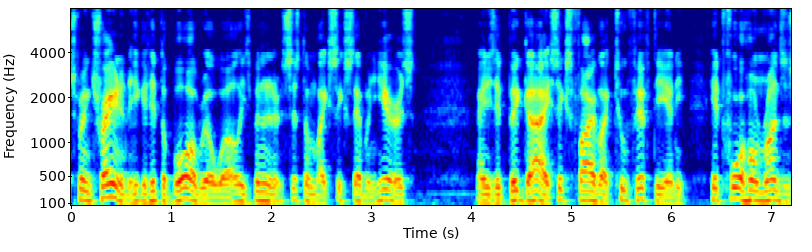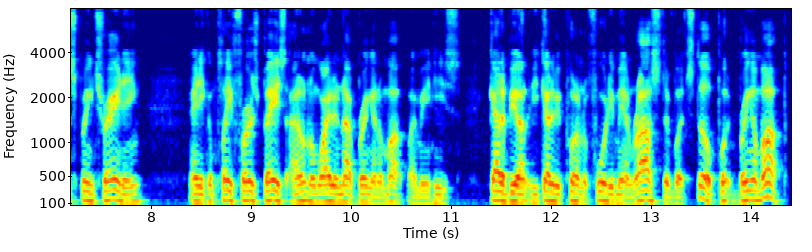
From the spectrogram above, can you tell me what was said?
spring training that he could hit the ball real well. He's been in the system like six, seven years, and he's a big guy, 6'5", like two fifty, and he hit four home runs in spring training, and he can play first base. I don't know why they're not bringing him up. I mean, he's got to be on. He's got to be put on a forty man roster, but still, put bring him up,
